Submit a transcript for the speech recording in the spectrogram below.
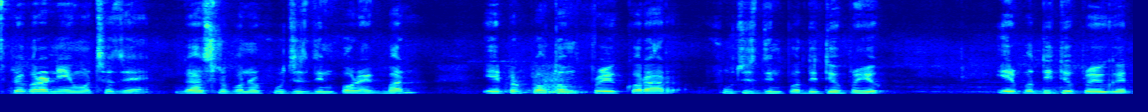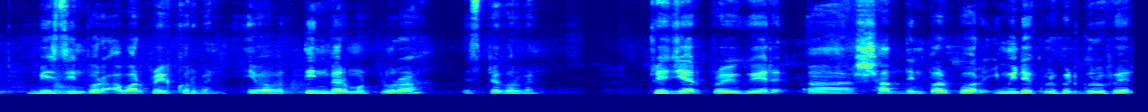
স্প্রে করার নিয়ম হচ্ছে যে গাছ রোপণের পঁচিশ দিন পর একবার, এরপর প্রথম প্রয়োগ করার পঁচিশ দিন পর দ্বিতীয় প্রয়োগ। এরপর দ্বিতীয় প্রয়োগের বিশ দিন পর আবার প্রয়োগ করবেন। এভাবে তিনবার মোট ফ্লোরা স্প্রে করবেন। ফ্রিজিয়ার প্রয়োগের সাত দিন পর পর ইমিডাক্লোভিড গ্রুপের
